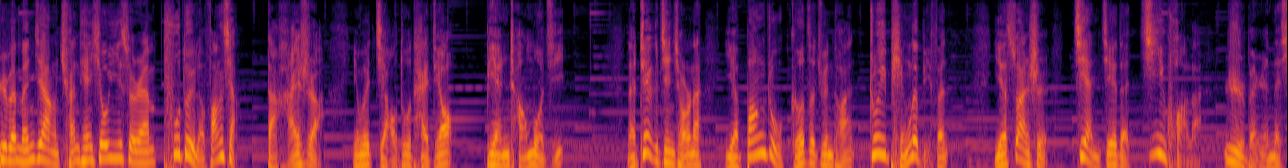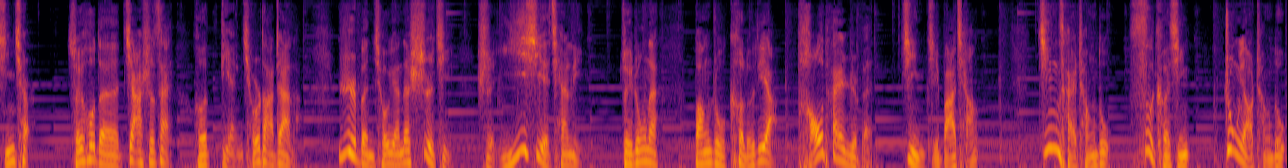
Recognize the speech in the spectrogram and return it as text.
日本门将全田修一虽然扑对了方向，但还是啊，因为角度太刁，鞭长莫及。那这个进球呢，也帮助格子军团追平了比分，也算是间接的击垮了日本人的心气儿。随后的加时赛和点球大战了。日本球员的士气是一泻千里，最终呢帮助克罗地亚淘汰日本晋级八强，精彩程度四颗星，重要程度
